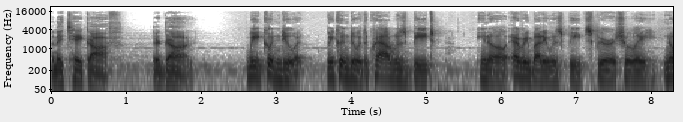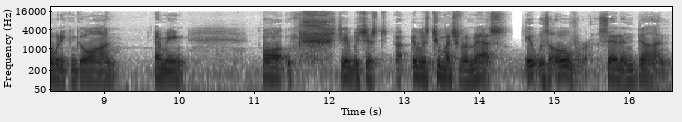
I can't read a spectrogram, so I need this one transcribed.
And they take off. They're gone. We couldn't do it. We couldn't do it. The crowd was beat. You know, everybody was beat spiritually. Nobody can go on. I mean, all it was just uh, it was too much of a mess. It was over, said and done.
